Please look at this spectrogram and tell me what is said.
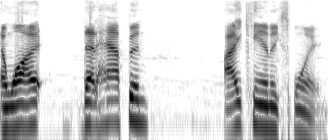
And why that happened, I can't explain.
